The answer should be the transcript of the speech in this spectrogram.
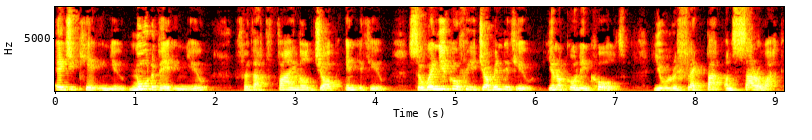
educating you, motivating you for that final job interview. So when you go for your job interview, you're not going in cold. You will reflect back on Sarawak,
